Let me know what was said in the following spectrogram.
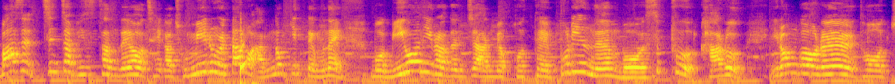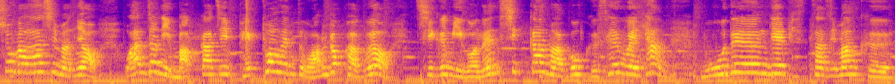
맛은 진짜 비슷한데요. 제가 조미료를 따로 안 넣기 때문에 뭐 미원이라든지 아니면 겉에 뿌리는 뭐 스프, 가루 이런 거를 더 추가하시면요. 완전히 맛까지 100% 완벽하고요. 지금 이거는 식감하고 그 새우의 향 모든 게 비슷하지만 그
